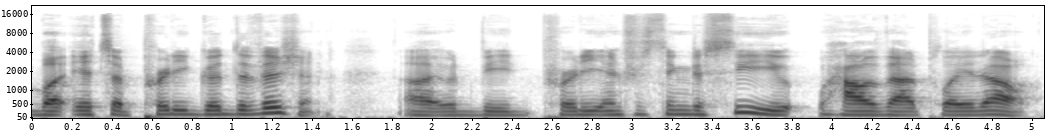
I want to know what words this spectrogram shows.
but it's a pretty good division. Uh, it would be pretty interesting to see how that played out.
